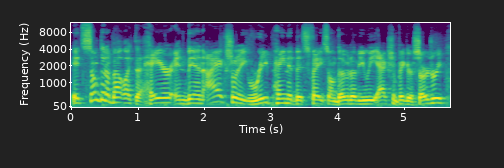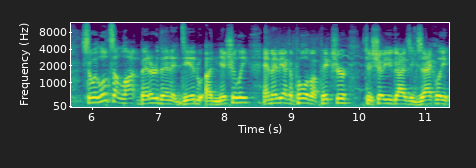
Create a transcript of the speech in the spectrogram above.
it's something about like the hair, and then I actually repainted this face on WWE Action Figure Surgery, so it looks a lot better than it did initially and maybe I can pull up a picture to show you guys exactly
